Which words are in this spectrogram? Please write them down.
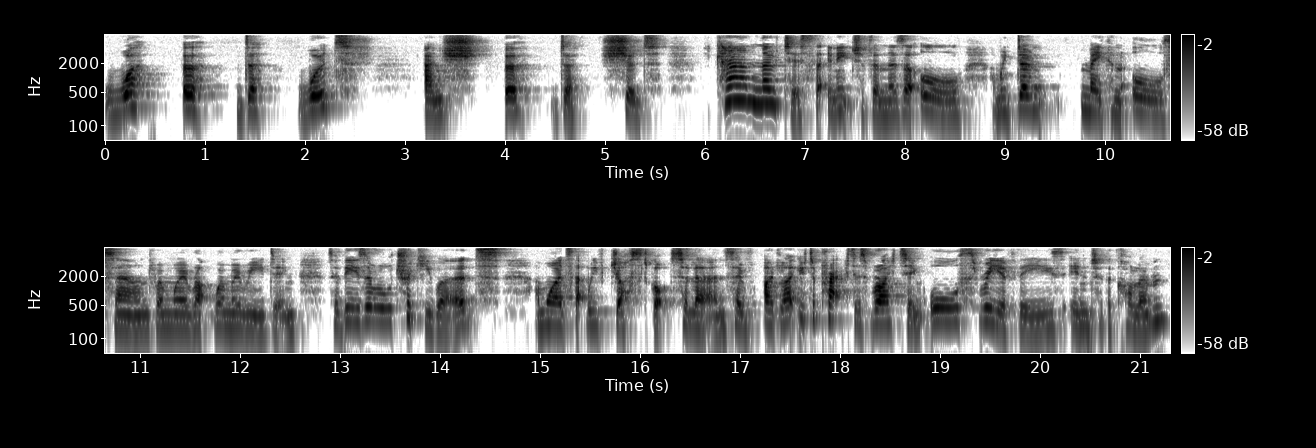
w, uh, would, and sh, uh, d, should. You can notice that in each of them there's a all, and we don't make an all sound when we're when we're reading. So these are all tricky words and words that we've just got to learn. So I'd like you to practice writing all three of these into the column.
